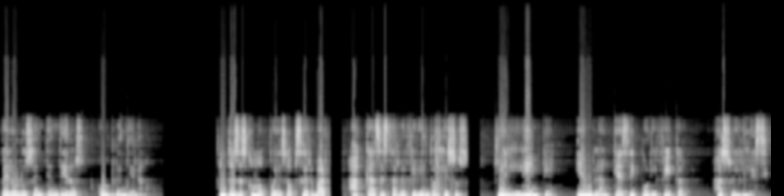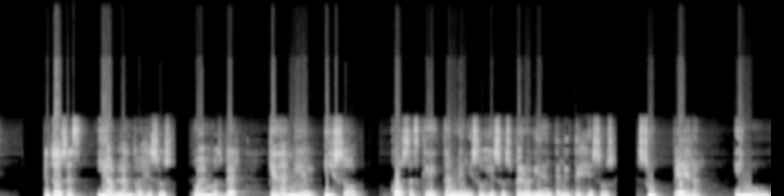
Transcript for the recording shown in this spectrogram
pero los entendidos comprenderán. Entonces, como puedes observar, acá se está refiriendo a Jesús, quien limpia y emblanquece y purifica a su iglesia. Entonces, y hablando de Jesús, podemos ver que Daniel hizo cosas que también hizo Jesús, pero evidentemente Jesús supera en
